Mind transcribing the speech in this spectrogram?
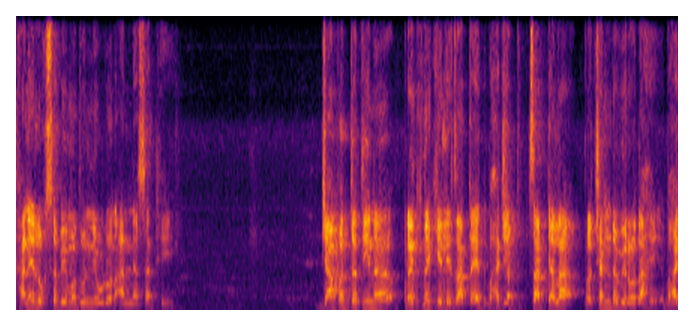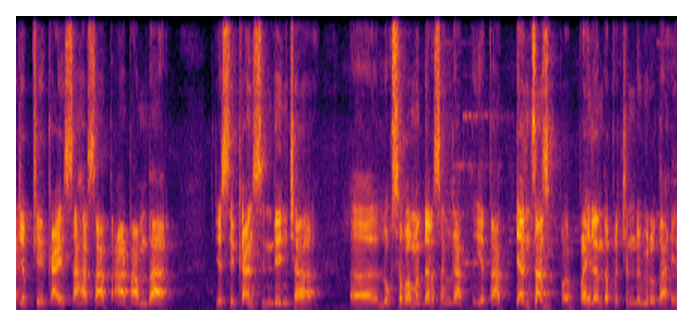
ठाणे लोकसभेमधून निवडून आणण्यासाठी ज्या पद्धतीनं प्रयत्न केले जात आहेत भाजपचा त्याला प्रचंड विरोध आहे. भाजपचे काय सहा सात आठ आमदार जे श्रीकांत शिंदेंच्या लोकसभा मतदारसंघात येतात त्यांचाच प पहिल्यांदा प्रचंड विरोध आहे.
